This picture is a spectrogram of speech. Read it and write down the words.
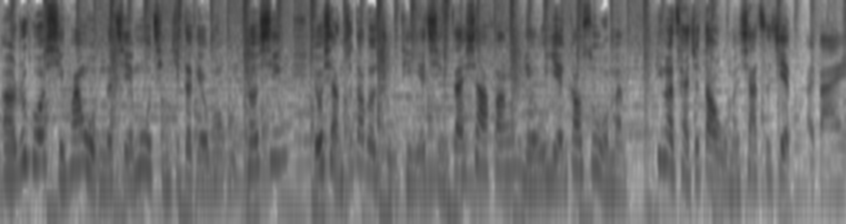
呃，如果喜欢我们的节目，请记得给我们五颗星。有想知道的主题，也请在下方留言告诉我们。听了才知道，我们下次见，拜拜。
